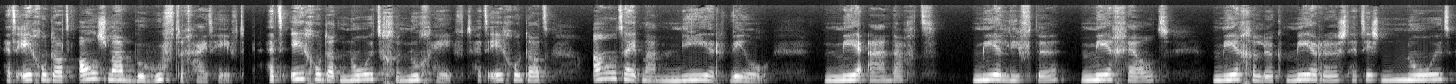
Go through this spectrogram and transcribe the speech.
Het ego dat alsmaar behoeftigheid heeft. Het ego dat nooit genoeg heeft. Het ego dat altijd maar meer wil. Meer aandacht, meer liefde, meer geld, meer geluk, meer rust. Het is nooit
